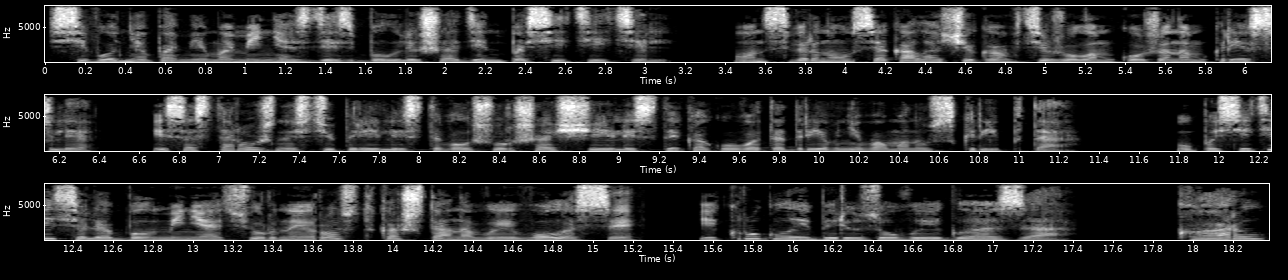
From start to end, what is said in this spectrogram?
Сегодня помимо меня здесь был лишь один посетитель. Он свернулся калачиком в тяжелом кожаном кресле и с осторожностью перелистывал шуршащие листы какого-то древнего манускрипта. У посетителя был миниатюрный рост, каштановые волосы и круглые бирюзовые глаза. «Карл,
